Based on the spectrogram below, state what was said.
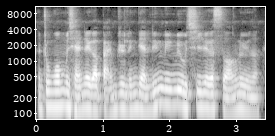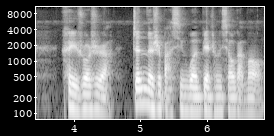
那中国目前这个百分之零点零零六七这个死亡率呢，可以说是啊，真的是把新冠变成小感冒了。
